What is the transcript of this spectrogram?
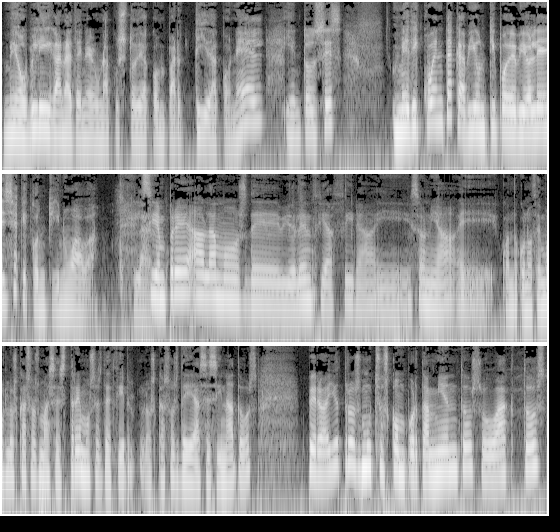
me obligan a tener una custodia compartida con él. Y entonces me di cuenta que había un tipo de violencia que continuaba. Siempre hablamos de violencia, Cira y Sonia, eh, cuando conocemos los casos más extremos, es decir, los casos de asesinatos, pero hay otros muchos comportamientos o actos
